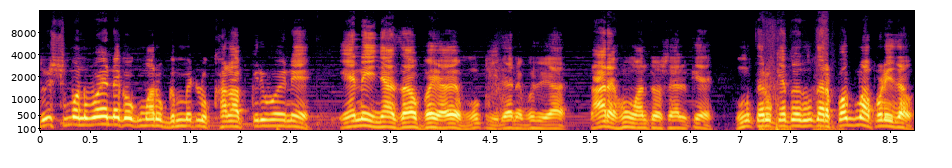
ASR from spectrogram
દુશ્મન હોય ને કોઈક મારું ગમે એટલું ખરાબ કર્યું હોય ને એને ત્યાં જાવ ભાઈ હવે મૂકી દે ને બધું યાર. તારે હું વાંધો સાહેબ કે? હું તારું કહેતો હું તારા પગમાં પડી જાઉં.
